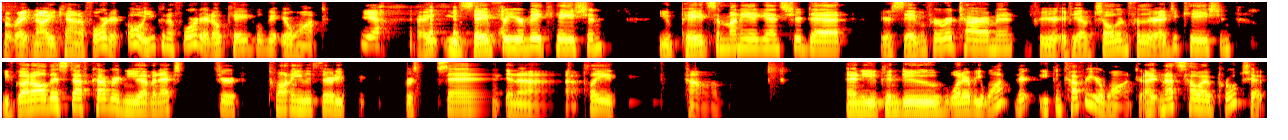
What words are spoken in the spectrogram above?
but right now you can't afford it. Oh, you can afford it. Okay, go get your want. Yeah. right. You save for your vacation. You've paid some money against your debt. You're saving for retirement, for your if you have children for their education. You've got all this stuff covered and you have an extra 20 30 percent in a play account. And you can do whatever you want. You can cover your want. And that's how I approach it.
